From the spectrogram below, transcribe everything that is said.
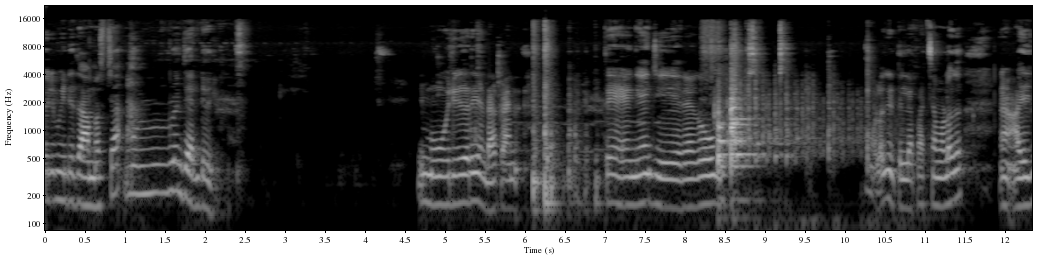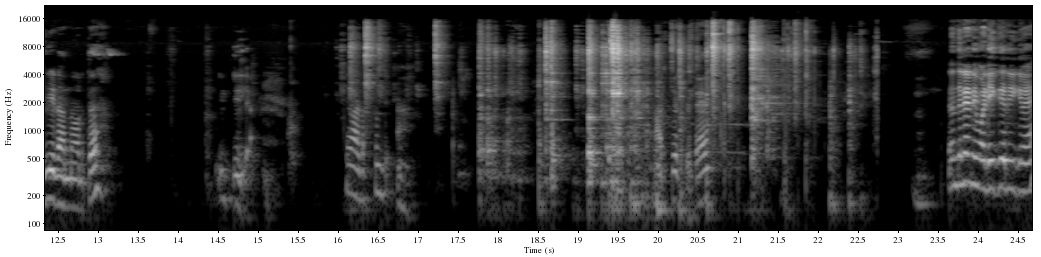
ഒരു മിനിറ്റ് താമസിച്ചാൽ മുഴുവൻ ചരണ്ടി വരും ഈ മോര് കറി ഉണ്ടാക്കാൻ തേങ്ങയും ജീരകവും മുളക് ഇട്ടില്ല. പച്ചമുളക് അരിഞ്ഞിടാൻ അരിഞ്ഞിടാന്നോർത്ത് ഇട്ടില്ല. ഈ അടപ്പുണ്ട് ആ. അടച്ചെടുക്കട്ടെ എന്തിനാണ് നീ മടിയിൽ കയറിയിരിക്കണേ?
